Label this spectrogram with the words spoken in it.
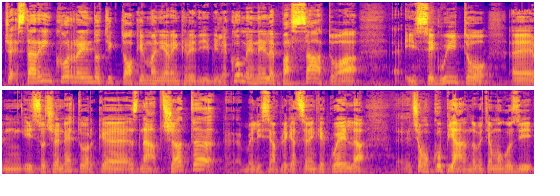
Cioè sta rincorrendo TikTok in maniera incredibile. Come nel passato ha eh, inseguito ehm, il social network eh, Snapchat, eh, bellissima applicazione anche quella eh, diciamo copiando, mettiamo così,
